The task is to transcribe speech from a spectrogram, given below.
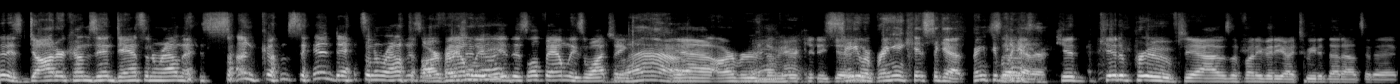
then his daughter comes in dancing around. Then his son comes in dancing around. His whole family, this whole family's watching. Wow. Yeah, our version of Here Kitty. See, we're bringing kids together, Bring people so, together. Kid, kid approved. Yeah, it was a funny video. I tweeted that out today.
